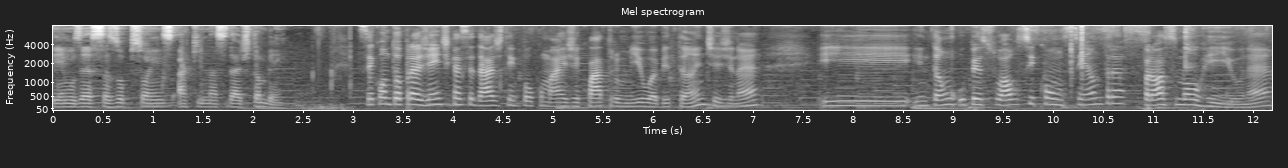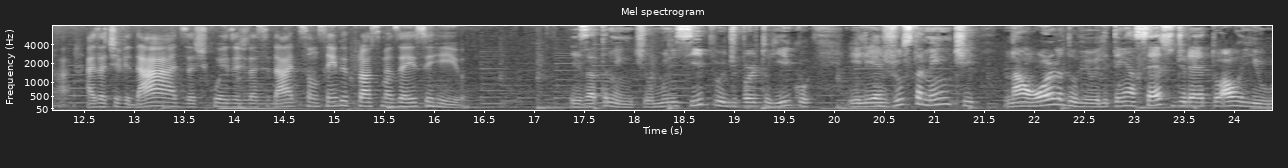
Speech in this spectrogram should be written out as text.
Temos essas opções aqui na cidade também. Você contou pra gente que a cidade tem pouco mais de 4 mil habitantes, né? E então o pessoal se concentra próximo ao rio, né? As atividades, as coisas da cidade são sempre próximas a esse rio. Exatamente. O município de Porto Rico, ele é justamente na orla do rio, ele tem acesso direto ao rio.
